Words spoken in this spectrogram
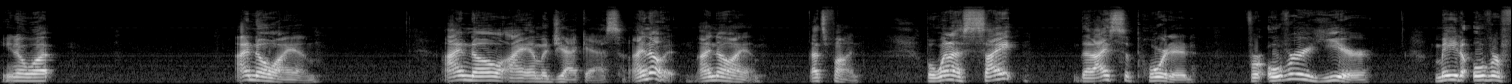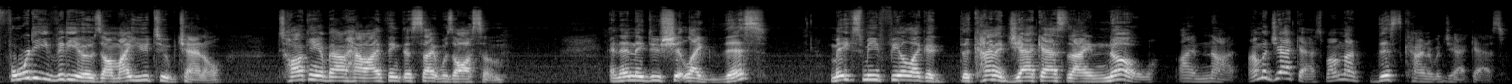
You know what? I know I am. I know I am a jackass. I know it. I know I am. That's fine. But when a site that I supported for over a year made over 40 videos on my YouTube channel talking about how I think this site was awesome, and then they do shit like this, makes me feel like a the kind of jackass that I know I'm not. I'm a jackass, but I'm not this kind of a jackass.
